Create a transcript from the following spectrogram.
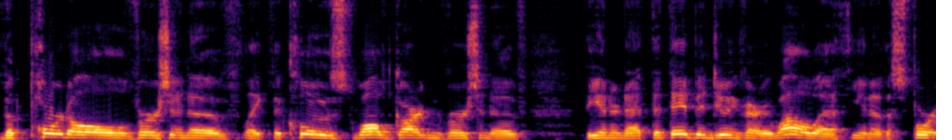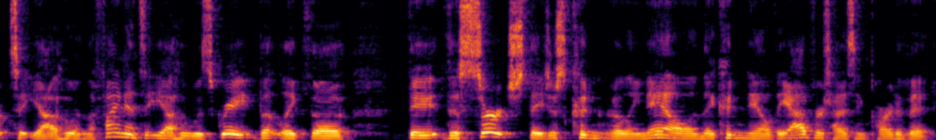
the portal version of like the closed walled garden version of the internet that they'd been doing very well with, you know, the sports at Yahoo and the finance at Yahoo was great, but like the they the search they just couldn't really nail and they couldn't nail the advertising part of it.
